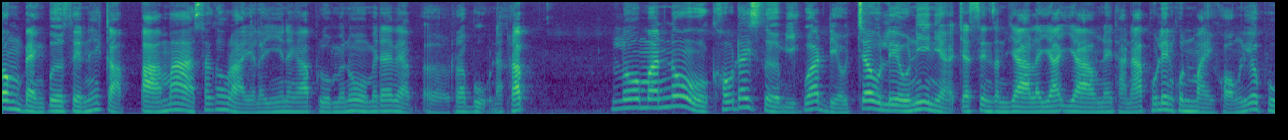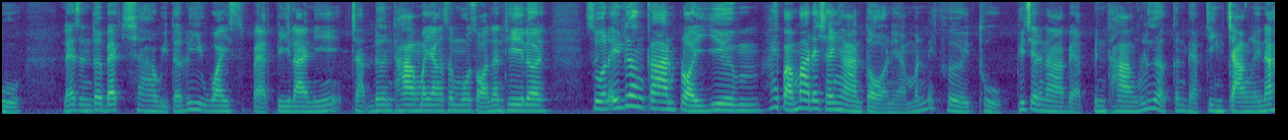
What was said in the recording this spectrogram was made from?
ต้องแบ่งเปอร์เซ็นต์ให้กับปาร์มาสักเท่าไหร่อะไรอย่างนี้นะครับโรมาโน่ไม่ได้แบบเออระบุนะครับ โรมาโน่เขาได้เสริมอีกว่าเดี๋ยวเจ้าเลโอนี่เนี่ย จะเซ็นสัญญาระยะยาวในฐานะผู้เล่นคนใหม่ของลิเวอร์พูลและเซนเตอร์แบ็กชาวอิตาลีวัย 18 ปีรายนี้ จะเดินทางมายังสโมสรทันทีเลย ส่วนไอ้เรื่องการปล่อยยืมให้ปาม่าได้ใช้งานต่อเนี่ย มันไม่เคยถูกพิจารณาแบบเป็นทางเลือกกันแบบจริงจังเลยนะ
